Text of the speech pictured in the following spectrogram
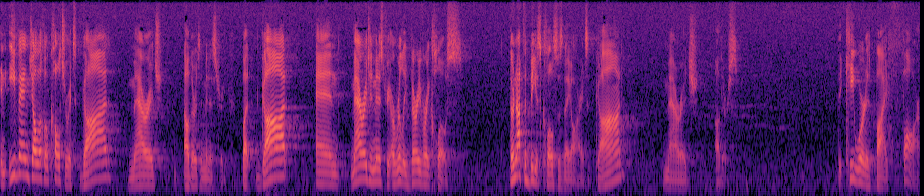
in evangelical culture, it's God, marriage, others and ministry. But God and marriage and ministry are really very, very close. They're not to be as close as they are. It's God, marriage, others. The key word is by far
